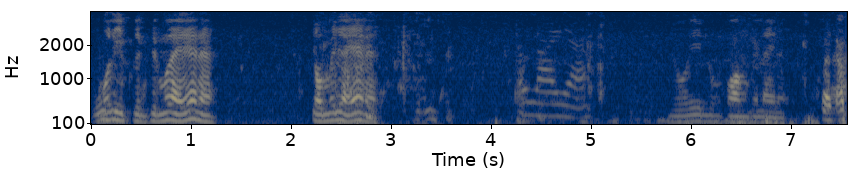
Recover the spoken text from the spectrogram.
โอ้รีบขึ้นขึ้นเมื่อไหร่เนี่ยนะจมไปเรื่อยเนี่ยนะดูนี่ลุงปองเป็นไรนะครับ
